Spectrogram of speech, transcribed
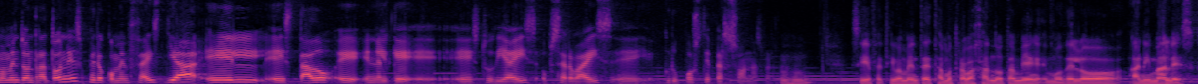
momento en ratones, pero comenzáis ya el estado eh, en el que eh, estudiáis, observáis eh, grupos de personas. Sí, efectivamente estamos trabajando también en modelos animales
